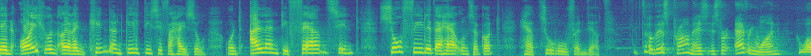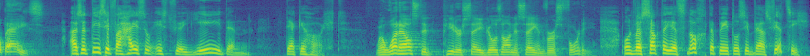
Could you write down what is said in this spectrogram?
denn euch und euren Kindern gilt diese Verheißung und allen, die fern sind, so viele der Herr unser Gott herzurufen wird. So this promise is for everyone who obeys. Also diese Verheißung ist für jeden, der gehorcht. Well, what else did Peter say? He goes on to say in verse 40. Und was sagt er jetzt noch, der Petrus im Vers 40?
